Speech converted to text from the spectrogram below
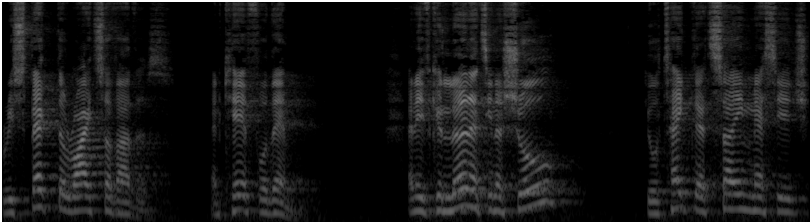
respect the rights of others, and care for them. And if you can learn it in a shul, you'll take that same message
